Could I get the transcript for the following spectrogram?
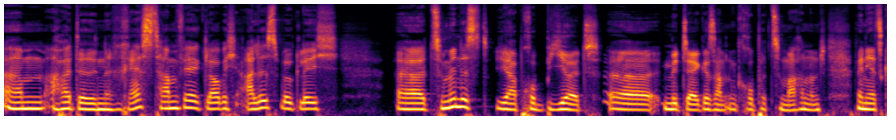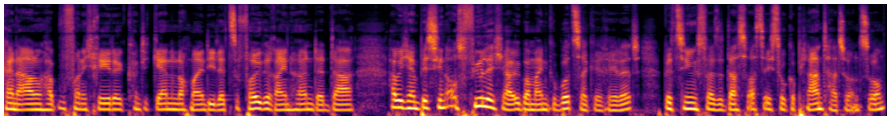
Ähm, aber den Rest haben wir, glaube ich, alles wirklich äh, zumindest ja probiert, äh, mit der gesamten Gruppe zu machen. Und wenn ihr jetzt keine Ahnung habt, wovon ich rede, könnt ihr gerne nochmal in die letzte Folge reinhören, denn da habe ich ein bisschen ausführlicher über meinen Geburtstag geredet, beziehungsweise das, was ich so geplant hatte und so.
